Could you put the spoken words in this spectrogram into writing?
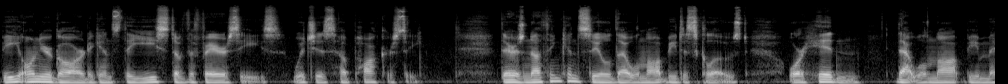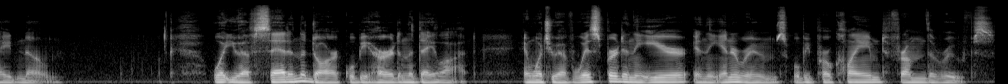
Be on your guard against the yeast of the Pharisees, which is hypocrisy. There is nothing concealed that will not be disclosed, or hidden that will not be made known. What you have said in the dark will be heard in the daylight, and what you have whispered in the ear in the inner rooms will be proclaimed from the roofs.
